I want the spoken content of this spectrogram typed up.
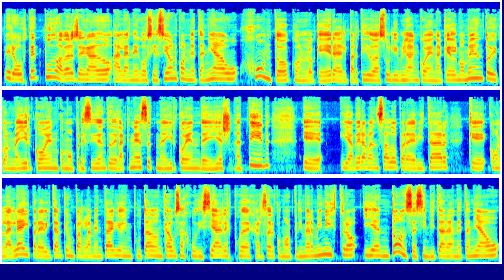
Pero usted pudo haber llegado a la negociación con Netanyahu junto con lo que era el Partido Azul y Blanco en aquel momento y con Meir Cohen como presidente de la Knesset, Meir Cohen de Yesh Atid, eh, y haber avanzado para evitar que, con la ley, para evitar que un parlamentario imputado en causas judiciales pueda ejercer como primer ministro y entonces invitar a Netanyahu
